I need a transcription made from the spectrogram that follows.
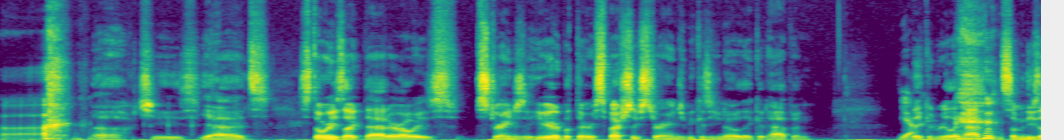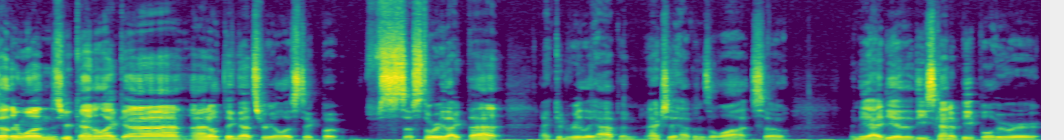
uh. Oh, jeez. Yeah, it's stories like that are always strange to hear, but they're especially strange because you know they could happen. yeah. They could really happen. Some of these other ones, you're kind of like, ah, I don't think that's realistic. But a story like that, that could really happen. Actually, happens a lot. So, and the idea that these kind of people who are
